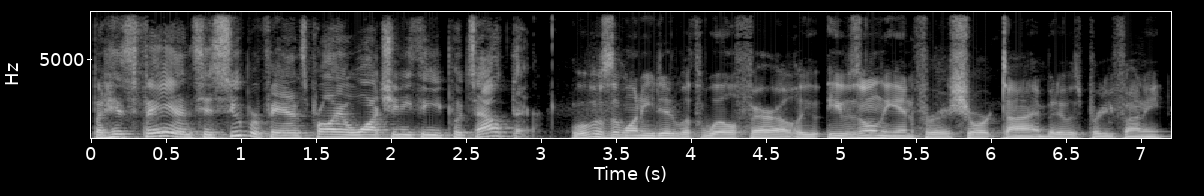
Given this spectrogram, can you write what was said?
But his fans, his super fans, probably will watch anything he puts out there. What was the one he did with Will Ferrell? He, he was only in for a short time, but it was pretty funny.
